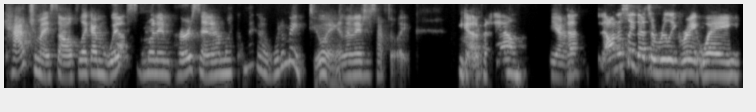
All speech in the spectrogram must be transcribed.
catch myself like I'm with someone in person, and I'm like, oh my god, what am I doing? And then I just have to like, you gotta put it down. Yeah, that, honestly, that's a really great way.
